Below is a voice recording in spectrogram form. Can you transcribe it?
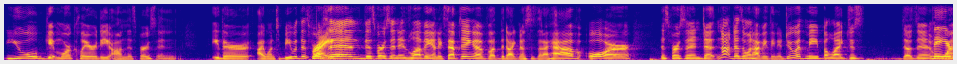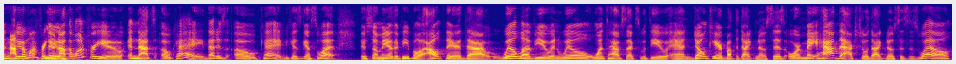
you will get more clarity on this person either i want to be with this person Right. this person is loving and accepting of uh, the diagnosis that i have or this person do, not doesn't want to have anything to do with me but like just doesn't They are not to, the one for you they're not the one for you and that's okay that is okay because guess what there's so many other people out there that will love you and will want to have sex with you and don't care about the diagnosis or may have the actual diagnosis as well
